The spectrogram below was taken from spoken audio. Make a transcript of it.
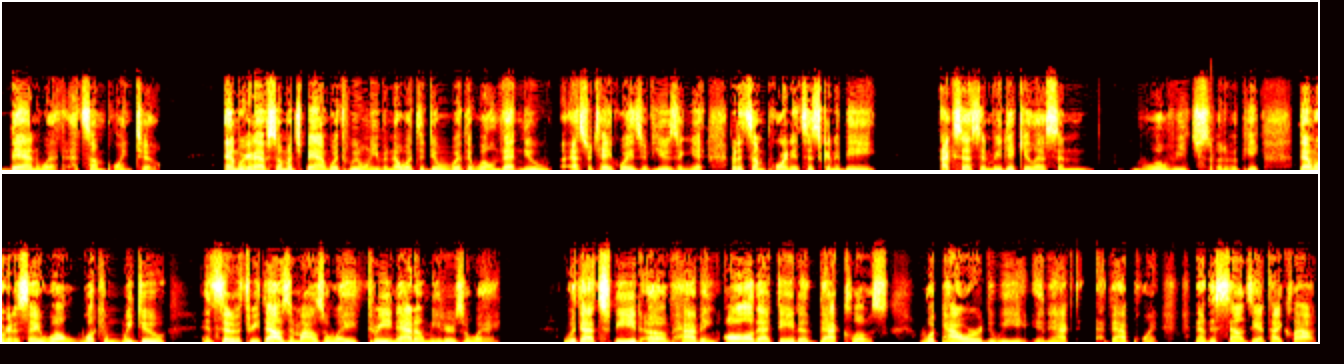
bandwidth at some point too. And we're going to have so much bandwidth we won't even know what to do with it. We'll invent new esoteric ways of using it. But at some point it's just going to be excess and ridiculous and we'll reach sort of a peak. Then we're going to say well what can we do instead of 3000 miles away 3 nanometers away with that speed of having all that data that close what power do we enact at that point now this sounds anti-cloud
